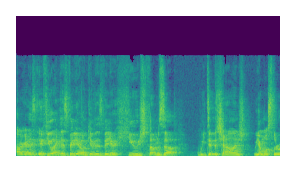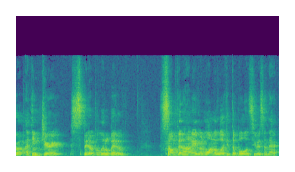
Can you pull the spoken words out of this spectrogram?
Alright guys, if you like this video, give this video a huge thumbs up. We did the challenge. We almost threw up. I think Jarrett spit up a little bit of something. I don't even want to look at the bowl and see what's in there.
